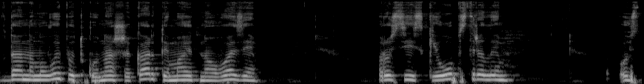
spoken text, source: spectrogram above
в даному випадку наші карти мають на увазі російські обстріли, ось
